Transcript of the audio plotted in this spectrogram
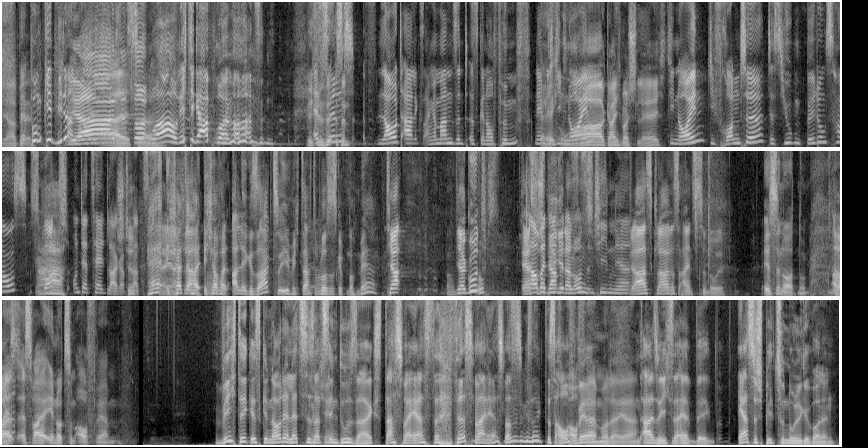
Ja, Der Punkt geht wieder an Ja, das ist so-. Wow, richtiger Abräumer. Wahnsinn. Wie viele Es sind, sind, laut Alex Angermann sind es genau fünf, nämlich Echt? die neun. Ah, gar nicht mal schlecht. Die neun, die Fronte, das Jugendbildungshaus, Spot Ah. und der Zeltlagerplatz. Hä? Ja, ich ja, hatte halt, ich habe halt alle gesagt zu ihm. Ich dachte bloß, es gibt noch mehr. Tja, ja gut. Ups. Ich Erstes glaube, Spiel geht an uns. entschieden, ja. Glasklares 1 zu 0. Ist in Ordnung. Aber Nice. es, es war ja eh nur zum Aufwärmen. Wichtig ist genau der letzte Satz, Okay. den du sagst. Das war erst, das war erst, was hast du gesagt? Das Aufwärmen. oder? Ja. Also ich äh, erstes Spiel zu null gewonnen.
